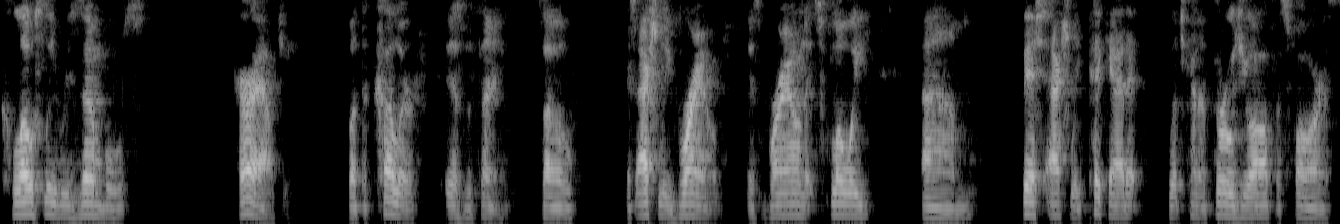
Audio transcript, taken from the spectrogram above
closely resembles hair algae, but the color is the thing. So it's actually brown. It's brown, it's flowy. Um, fish actually pick at it, which kind of throws you off as far as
